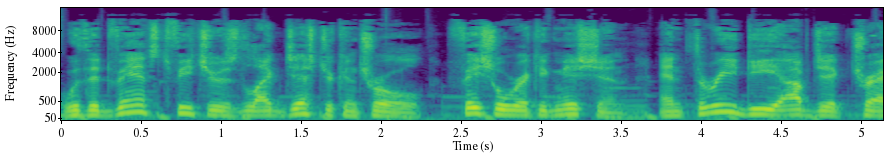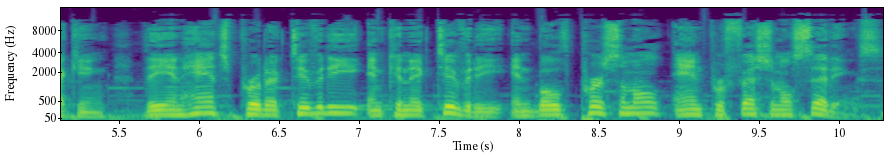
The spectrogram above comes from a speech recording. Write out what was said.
With advanced features like gesture control, facial recognition, and 3D object tracking, they enhance productivity and connectivity in both personal and professional settings.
